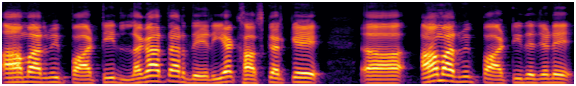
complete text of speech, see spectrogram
ਆਮ ਆਦਮੀ ਪਾਰਟੀ ਲਗਾਤਾਰ ਦੇ ਰਹੀ ਹੈ, ਖਾਸ ਕਰਕੇ ਆਮ ਆਦਮੀ ਪਾਰਟੀ ਦੇ ਜਿਹੜੇ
